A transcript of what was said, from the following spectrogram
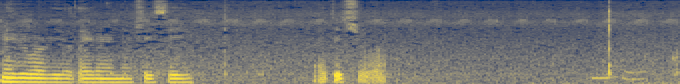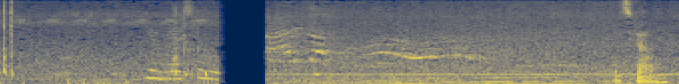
Maybe we'll review it later and actually see it did show up. It's going.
